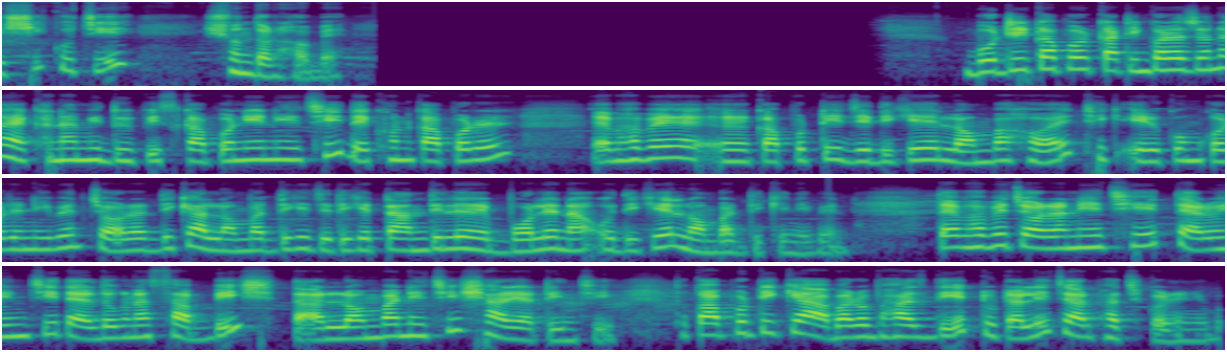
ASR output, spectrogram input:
বেশি কুচি সুন্দর হবে। বডির কাপড় কাটিং করার জন্য এখানে আমি দুই পিস কাপড় নিয়ে নিয়েছি। দেখুন কাপড়ের এভাবে কাপড়টি যেদিকে লম্বা হয়, ঠিক এরকম করে নেবেন। চড়ার দিকে আর লম্বার দিকে যেদিকে টান দিলে বলে না ওদিকে লম্বার দিকে নেবেন। তো এভাবে চড়া নিয়েছি, তেরো ইঞ্চি, তেরো দুগুনা ছাব্বিশ, তার লম্বা নিয়েছি সাড়ে আট ইঞ্চি। তো কাপড়টিকে আবারও ভাঁজ দিয়ে টোটালি চার ভাঁজ করে নিব।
